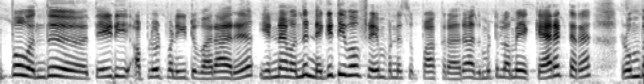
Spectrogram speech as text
இப்போ வந்து தேடி அப்லோட் பண்ணிட்டு வராரு. என்னை வந்து நெகட்டிவாக ஃப்ரேம் பண்ண பார்க்குறாரு அது மட்டும் இல்லாமல் என் கேரக்டரை ரொம்ப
